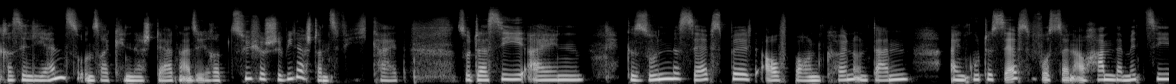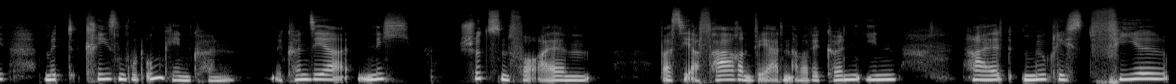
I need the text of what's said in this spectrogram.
Resilienz unserer Kinder stärken, also ihre psychische Widerstandsfähigkeit, sodass sie ein gesundes Selbstbild aufbauen können und dann ein gutes Selbstbewusstsein auch haben, damit sie mit Krisen gut umgehen können. Wir können sie ja nicht schützen vor allem, was sie erfahren werden, aber wir können ihnen halt möglichst viel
